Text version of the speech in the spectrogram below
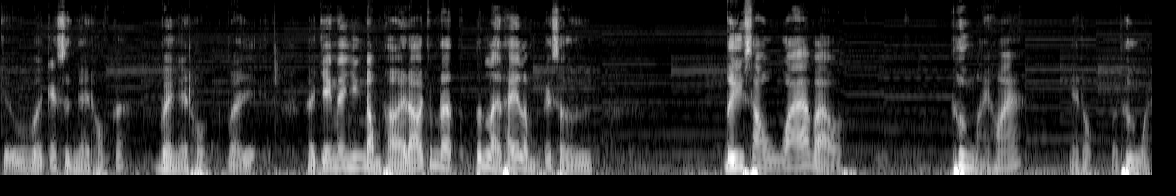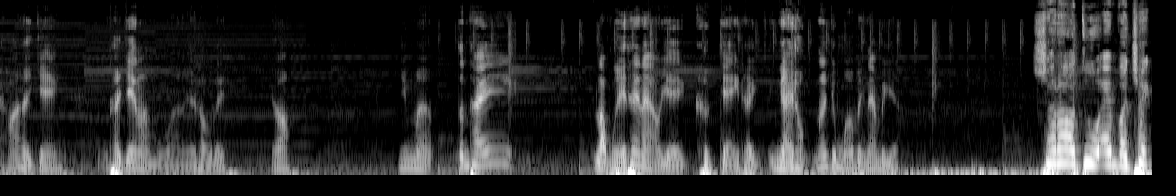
kiểu về cái sự nghệ thuật á về nghệ thuật về thời gian đây nhưng đồng thời đó chúng ta tính lại thấy là một cái sự đi sâu quá vào thương mại hóa nghệ thuật và thương mại hóa thời gian. Thời gian là một à, nghệ thuật đi hiểu không? Nhưng mà tính thấy lộc nghĩ thế nào về thực trạng thời nghệ thuật nói chung ở Việt Nam bây giờ? Shout out to em và Trịnh.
